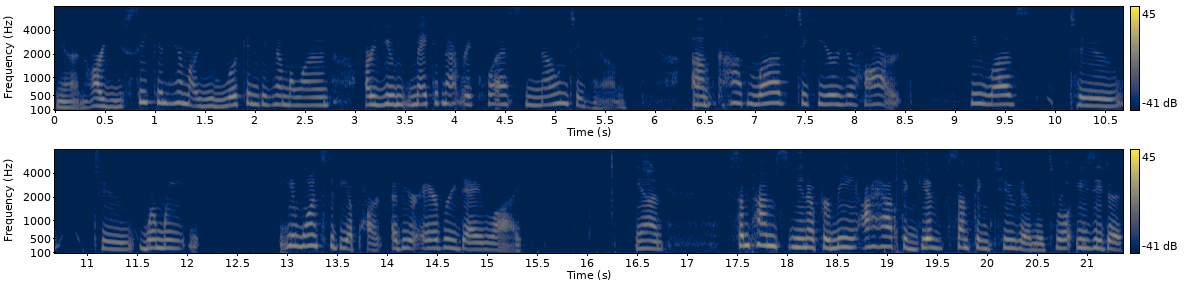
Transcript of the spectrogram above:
in? Are you seeking him? Are you looking to him alone? Are you making that request known to him? Um, God loves to hear your heart. He loves to, to, when we, He wants to be a part of your everyday life. And sometimes, you know, for me, I have to give something to him. It's real easy to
